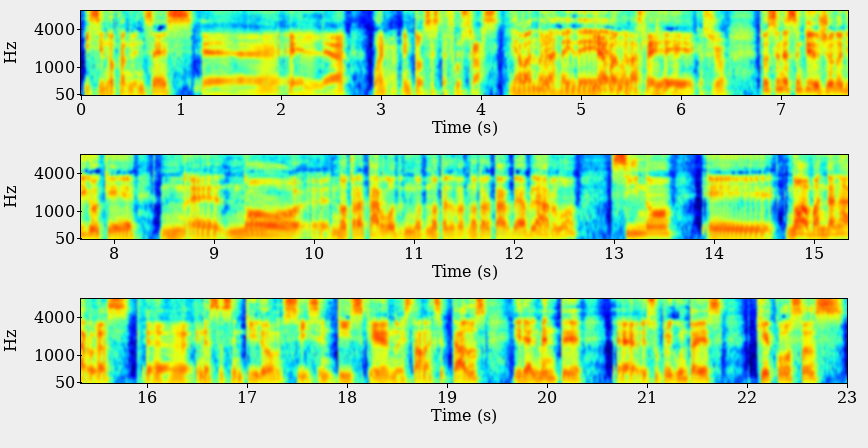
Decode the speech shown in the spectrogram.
y si no convences, el, bueno, entonces te frustras. Y abandonas la idea. Y abandonas la idea, qué sé yo. Entonces, en ese sentido, yo no digo que no, no, tratarlo, no, no tratar de hablarlo, sino eh, no abandonarlas eh, en este sentido si sentís que no están aceptados. Y realmente eh, su pregunta es, ¿qué cosas,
